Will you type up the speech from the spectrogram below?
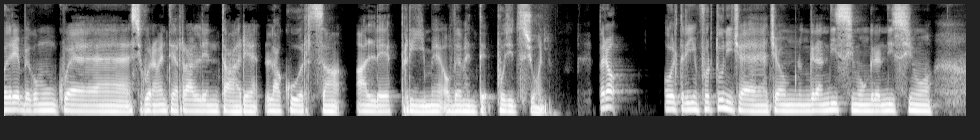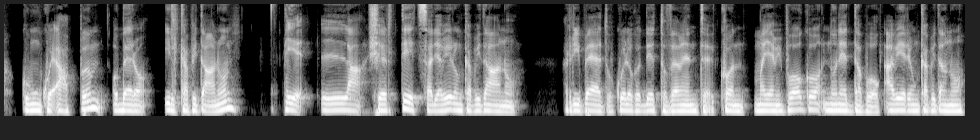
potrebbe comunque sicuramente rallentare la corsa alle prime ovviamente posizioni. Però oltre agli infortuni c'è, c'è un grandissimo, un grandissimo comunque up, ovvero il capitano e la certezza di avere un capitano, ripeto quello che ho detto ovviamente con Miami poco, non è da poco. Avere un capitano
